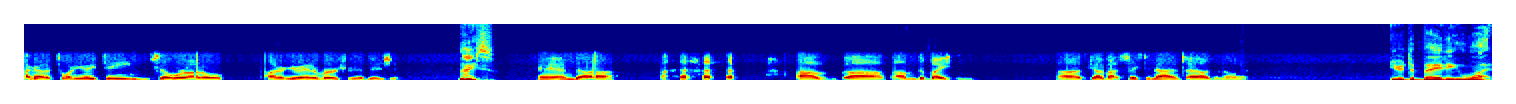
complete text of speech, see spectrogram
I got a 2018 Silverado 100 year anniversary edition, Nice. and uh, I've uh, I'm debating. Uh, it's got about 69,000 on it. You're debating what?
